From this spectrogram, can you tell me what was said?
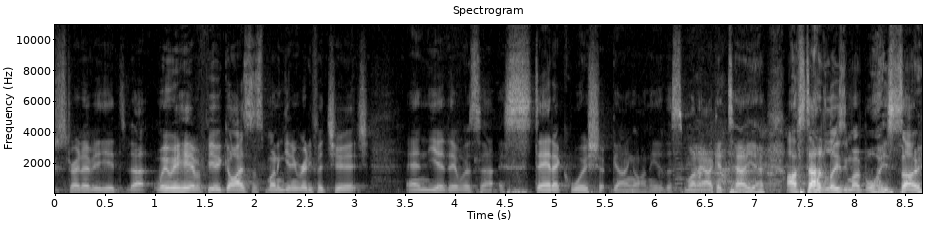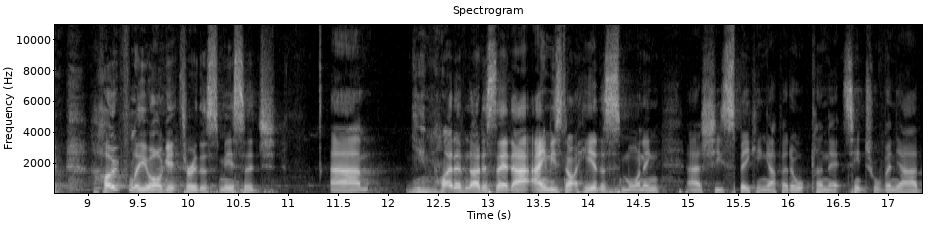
straight over your heads. But we were here, a few guys this morning getting ready for church, and yeah, there was a ecstatic worship going on here this morning. I can tell you. I've started losing my voice, so hopefully I'll get through this message. Um, you might have noticed that uh, Amy's not here this morning. Uh, she's speaking up at Auckland at Central Vineyard.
